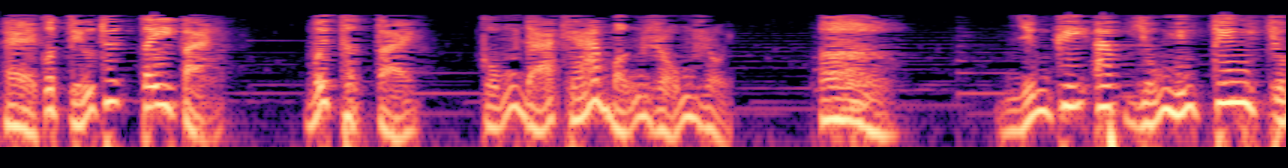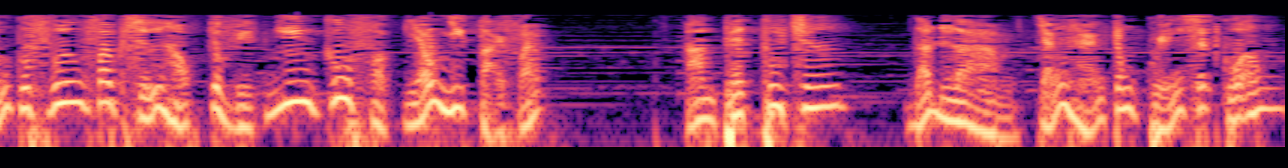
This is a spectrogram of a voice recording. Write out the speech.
hề có tiểu thuyết Tây Tạng, với thực tại cũng đã khá bận rộn rồi. Ờ, những khi áp dụng những tiêu chuẩn của phương pháp sử học cho việc nghiên cứu Phật giáo như tại Pháp, Anpet Pucher đã làm chẳng hạn trong quyển sách của ông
